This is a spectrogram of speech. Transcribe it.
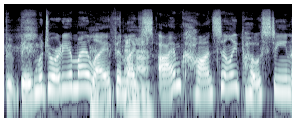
b- big majority of my life and like Uh-huh. i'm constantly posting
